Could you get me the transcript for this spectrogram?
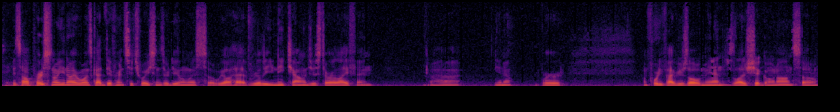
taking It's all personal, you know. Everyone's got different situations they're dealing with, so we all have really unique challenges to our life, and uh, you know, we're. I'm 45 years old, man. There's a lot of shit going on, so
